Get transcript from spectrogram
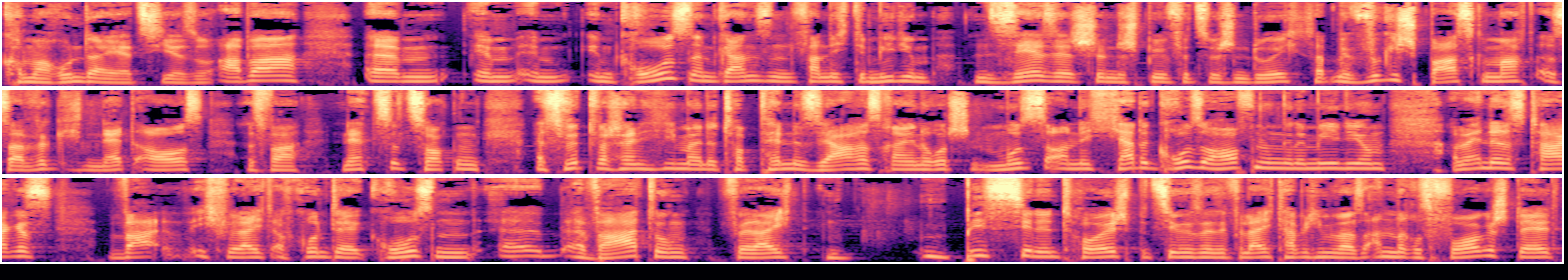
komm mal runter jetzt hier so. Aber ähm, im, im, im Großen und Ganzen fand ich The Medium ein sehr, sehr schönes Spiel für zwischendurch. Es hat mir wirklich Spaß gemacht. Es sah wirklich nett aus. Es war nett zu zocken. Es wird wahrscheinlich nicht mal in die Top Ten des Jahres reinrutschen. Muss es auch nicht. Ich hatte große Hoffnungen in The Medium. Am Ende des Tages war ich vielleicht aufgrund der großen äh, Erwartung vielleicht ein ein bisschen enttäuscht, beziehungsweise vielleicht habe ich mir was anderes vorgestellt.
